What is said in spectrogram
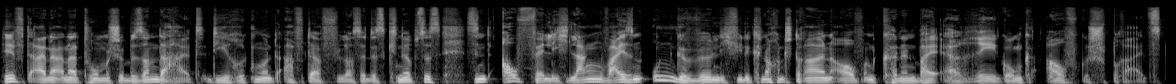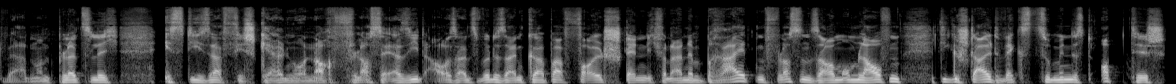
hilft eine anatomische Besonderheit. Die Rücken- und Afterflosse des Knirpses sind auffällig lang, weisen ungewöhnlich viele Knochenstrahlen auf und können bei Erregung aufgespreizt werden. Und plötzlich ist dieser Fischkerl nur noch Flosse. Er sieht aus, als würde sein Körper vollständig von einem breiten Flosse Flossensaum umlaufen. Die Gestalt wächst zumindest optisch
